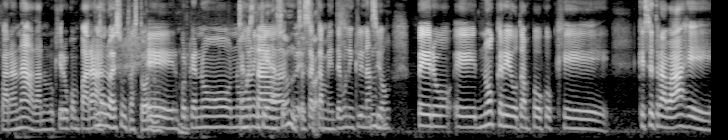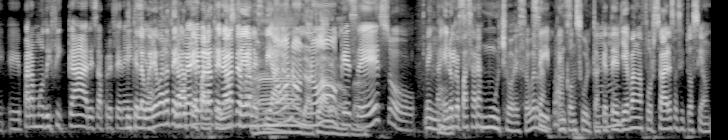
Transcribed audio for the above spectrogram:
Para nada, no lo quiero comparar. No, no, es un trastorno. Eh, porque no, no Es una inclinación sexual. Exactamente, es una inclinación. Pero eh, no creo tampoco que que se trabaje eh, para modificar esa preferencia. Y que la voy a llevar a La voy terapia llevar para a que no terapia sea para- lesbiana. No, no, Ah, ya, no, claro, no, ¿qué claro. es eso? Me imagino que Es- pasará mucho eso, ¿verdad? Sí, pasa. En consulta, que te llevan a forzar esa situación.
